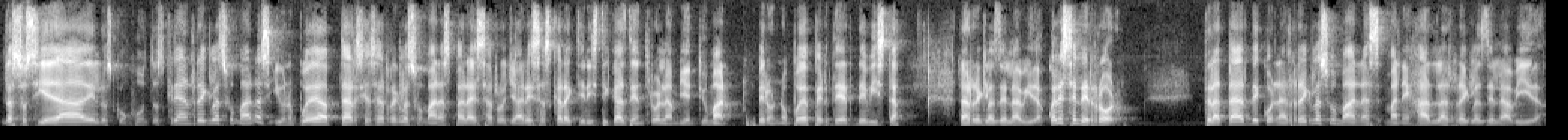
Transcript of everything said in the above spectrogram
las sociedades, los conjuntos crean reglas humanas y uno puede adaptarse a esas reglas humanas para desarrollar esas características dentro del ambiente humano, pero no puede perder de vista las reglas de la vida. ¿Cuál es el error? tratar de con las reglas humanas manejar las reglas de la vida,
